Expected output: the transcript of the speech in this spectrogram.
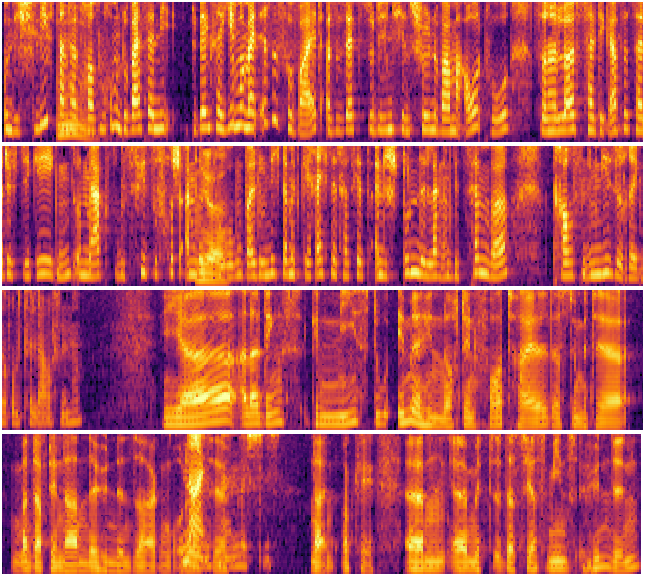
Und ich schlief dann Mm. halt draußen rum. Und du weißt ja nie, du denkst ja, jeden Moment ist es soweit. Also setzt du dich nicht ins schöne warme Auto, sondern läufst halt die ganze Zeit durch die Gegend und merkst, du bist viel zu frisch angezogen, weil du nicht damit gerechnet hast, jetzt eine Stunde lang im Dezember draußen im Nieselregen rumzulaufen. Ne? Ja, allerdings genießt du immerhin noch den Vorteil, dass du mit der, man darf den Namen der Hündin sagen, oder? Nein, der, nein, möchte ich nicht. Nein, okay. Ähm, äh, mit dass Jasmins Hündin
